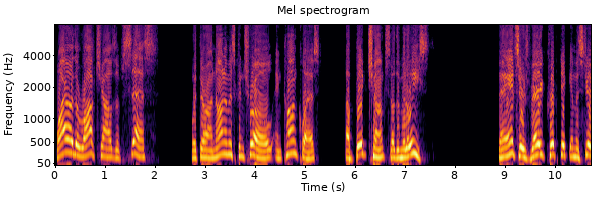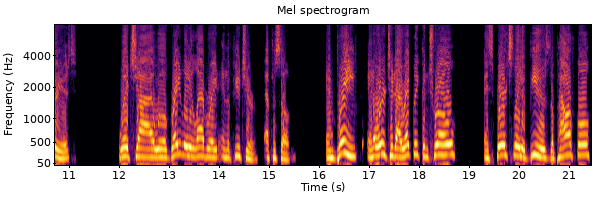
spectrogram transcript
why are the Rothschilds obsessed with their anonymous control and conquest of big chunks of the Middle East? The answer is very cryptic and mysterious, which I will greatly elaborate in the future episode. In brief, in order to directly control and spiritually abuse the powerful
